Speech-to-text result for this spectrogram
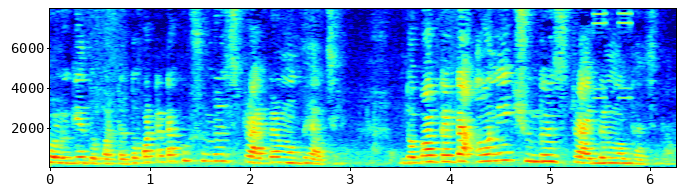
হলো গিয়ে দোপাট্টা। দোপাট্টাটা খুব সুন্দর স্ট্রাইপের মধ্যে আছে। দোপাট্টাটা অনেক সুন্দর স্ট্রাইপের মধ্যে আছে দাও।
